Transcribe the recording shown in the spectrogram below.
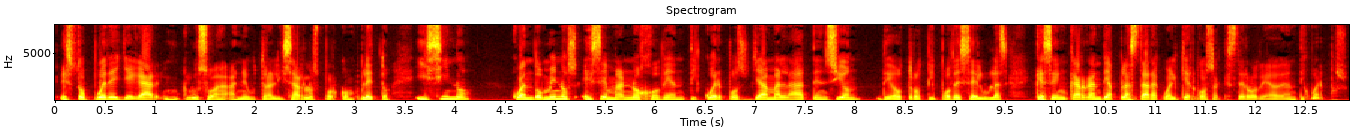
esto puede llegar incluso a, neutralizarlos por completo y si no, cuando menos ese manojo de anticuerpos llama la atención de otro tipo de células que se encargan de aplastar a cualquier cosa que esté rodeada de anticuerpos.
